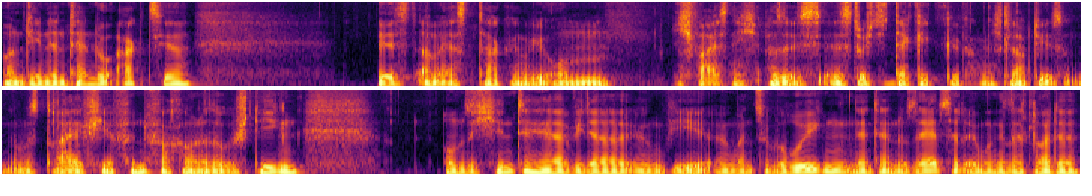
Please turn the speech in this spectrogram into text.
Und die Nintendo-Aktie ist am ersten Tag irgendwie um, ich weiß nicht, also ist, ist durch die Decke gegangen. Ich glaube, die ist um das drei, vier, fünffache oder so gestiegen um sich hinterher wieder irgendwie irgendwann zu beruhigen. Nintendo selbst hat irgendwann gesagt, Leute,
